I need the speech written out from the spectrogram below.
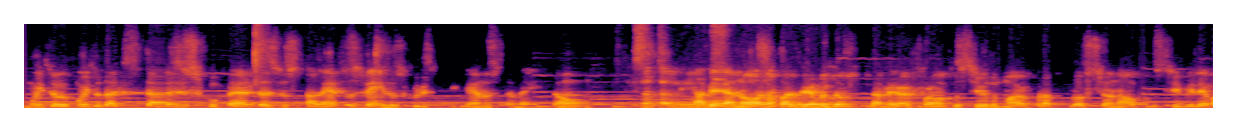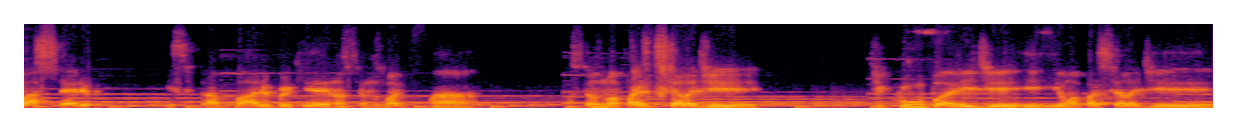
muito, muito das, das, descobertas dos talentos vem dos clubes pequenos também. Então, Exatamente. cabe a nós fazermos da, da melhor forma possível, do maior profissional possível e levar a sério esse trabalho, porque nós temos uma, uma nós temos uma parcela de, de culpa e, de, e uma parcela de,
